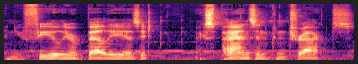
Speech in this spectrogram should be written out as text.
and you feel your belly as it expands and contracts.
